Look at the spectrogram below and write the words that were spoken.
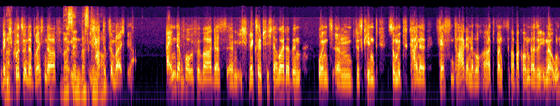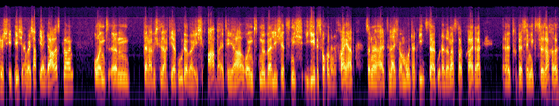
wenn ich kurz unterbrechen darf. Was denn? Was Ich genau? hatte zum Beispiel, einen der Vorwürfe war, dass ähm, ich Wechselschichtarbeiter bin und ähm, das Kind somit keine festen Tage in der Woche hat, wann es zu Papa kommt. Also immer unterschiedlich, aber ich habe hier einen Jahresplan und ähm, dann habe ich gesagt, ja gut, aber ich arbeite ja und nur weil ich jetzt nicht jedes Wochenende frei habe, sondern halt vielleicht mal Montag, Dienstag oder Donnerstag, Freitag, äh, tut das ja nichts zur Sache.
